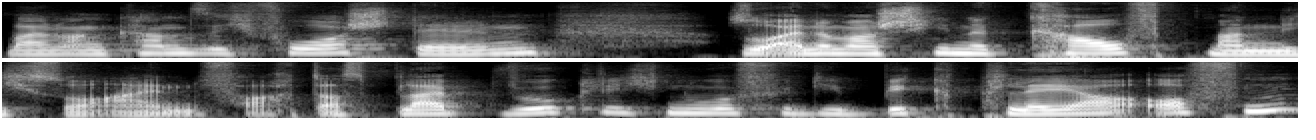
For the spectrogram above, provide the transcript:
Weil man kann sich vorstellen, so eine Maschine kauft man nicht so einfach. Das bleibt wirklich nur für die Big Player offen,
